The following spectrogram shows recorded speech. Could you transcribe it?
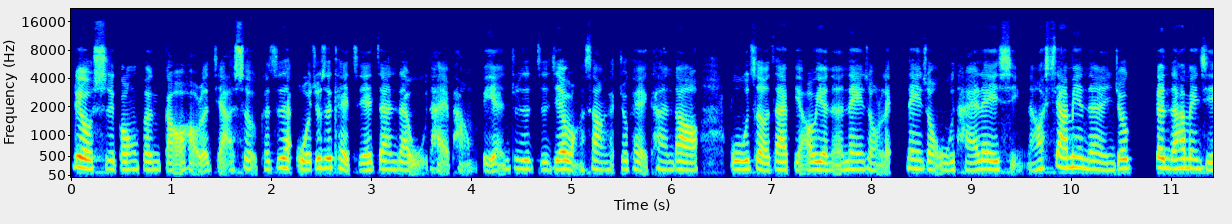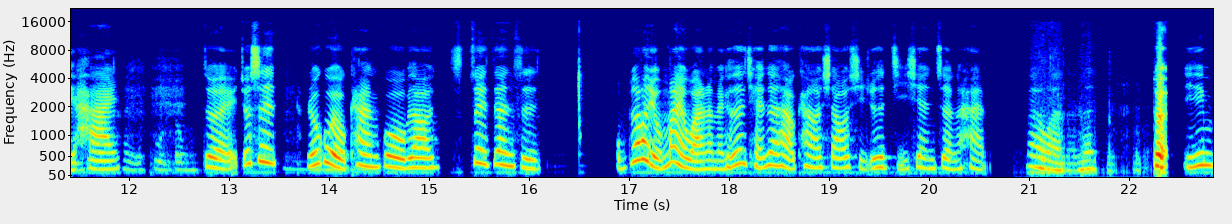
六十公分高好了，假设。可是我就是可以直接站在舞台旁边，就是直接往上就可以看到舞者在表演的那种类那种舞台类型，然后下面的人就跟着他们一起嗨。对，就是如果有看过，我不知道这阵子。我不知道有卖完了没，可是前阵还有看到消息，就是极限震撼卖完了，那对，已经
